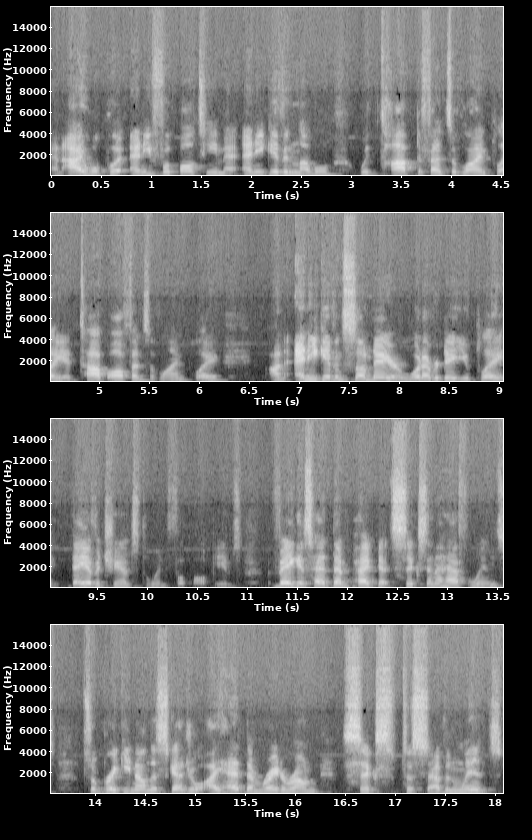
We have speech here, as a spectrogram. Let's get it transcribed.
And I will put any football team at any given level with top defensive line play and top offensive line play on any given Sunday or whatever day you play, they have a chance to win football games. Vegas had them pegged at six and a half wins. So breaking down the schedule, I had them right around six to seven wins.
